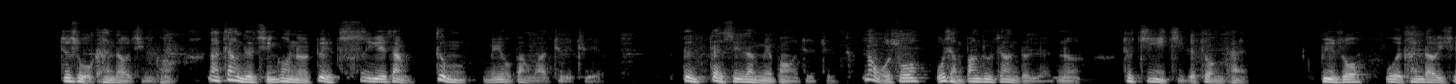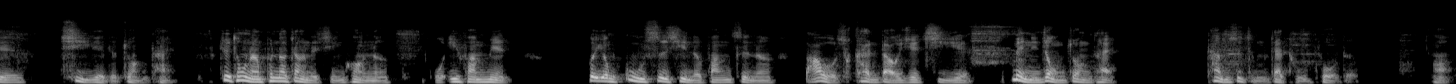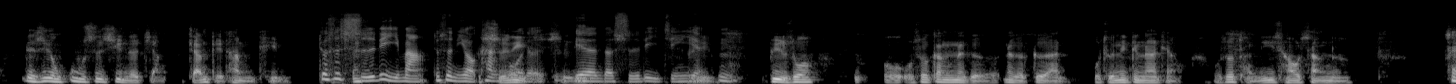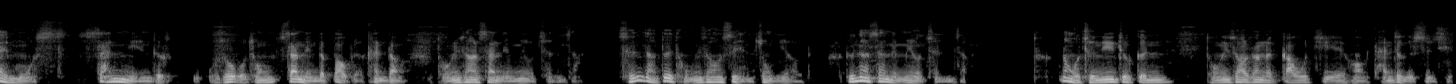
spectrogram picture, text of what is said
这是我看到的情况。那这样的情况呢，对事业上更没有办法解决，更在事业上没有办法解决。那我说，我想帮助这样的人呢，就基于几个状态，比如说，我也看到一些企业的状态，所以通常碰到这样的情况呢，我一方面会用故事性的方式呢，把我看到一些企业面临这种状态，他们是怎么在突破的，啊，那是用故事性的讲讲给他们听，就是实例嘛，就是你有看过的别人的实例经验，嗯，比如说我我说刚刚那个那个个案，我昨天跟他讲，我说统一超商呢，在某三年的。我说，我从三年的报表看到，统一商三年没有成长，成长对统一商是很重要的，可那三年没有成长，那我曾经就跟统一超商的高阶哈谈这个事情，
